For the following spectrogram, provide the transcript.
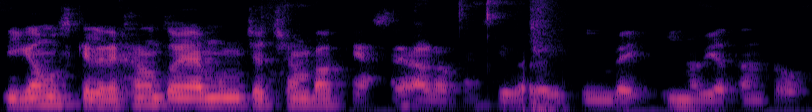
digamos que le dejaron todavía mucha chamba que hacer a la ofensiva de Green Bay y no había tanto,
